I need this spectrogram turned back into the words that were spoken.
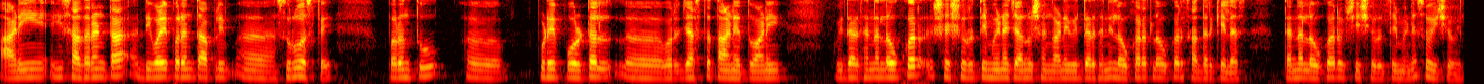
आणि ही साधारणतः दिवाळीपर्यंत आपली सुरू असते. परंतु पुढे पोर्टल वर जास्त ताण येतो आणि विद्यार्थ्यांना लवकर शिष्यवृत्ती मिळण्याच्या अनुषंगाने विद्यार्थ्यांनी लवकरात लवकर सादर केल्यास त्यांना लवकर शिष्यवृत्ती मिळणे सोयीचे होईल.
